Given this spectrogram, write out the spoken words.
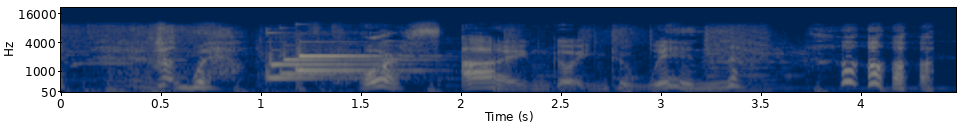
Well, of course I'm going to win.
